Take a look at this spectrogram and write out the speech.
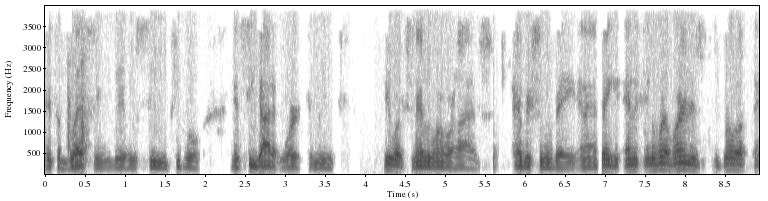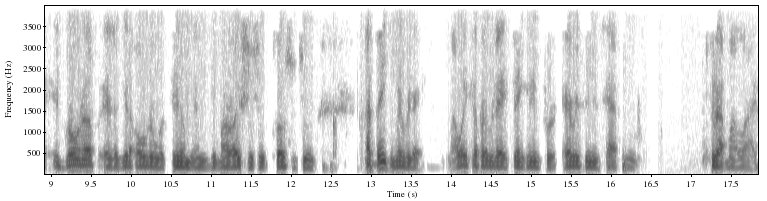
it's a blessing to be able to see people and see God at work. I mean, He works in every one of our lives every single day. And I think, and, and what I've learned is to grow up, growing up as I get older with Him and get my relationship closer to Him. I thank Him every day. I wake up every day thanking Him for everything that's happened throughout my life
